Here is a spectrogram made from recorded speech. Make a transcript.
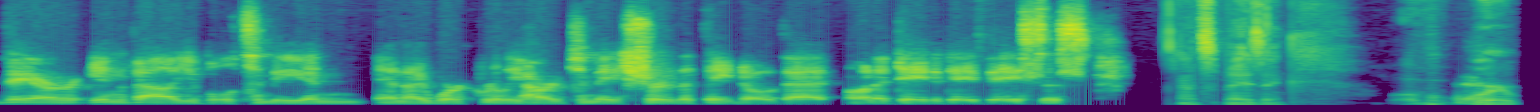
They are invaluable to me, and and I work really hard to make sure that they know that on a day to day basis. That's amazing. We're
